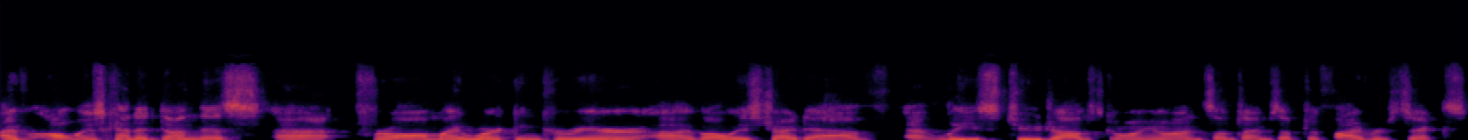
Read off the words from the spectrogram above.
I've always kind of done this uh, for all my working career. I've always tried to have at least two jobs going on, sometimes up to five or six.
